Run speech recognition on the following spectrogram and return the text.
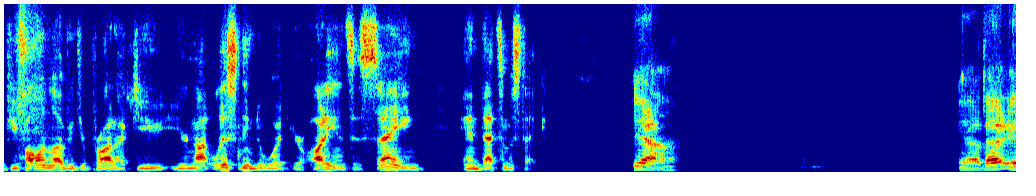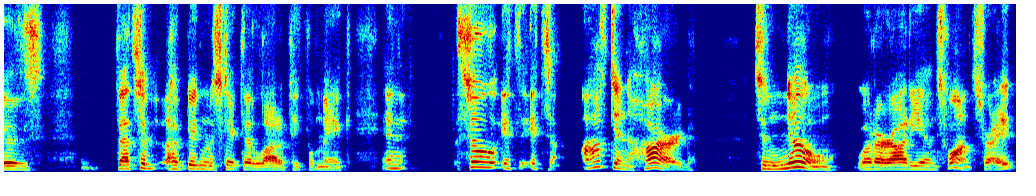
If you fall in love with your product, you you're not listening to what your audience is saying, and that's a mistake. Yeah. Yeah, that is that's a, a big mistake that a lot of people make. And so it's it's often hard to know what our audience wants, right?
